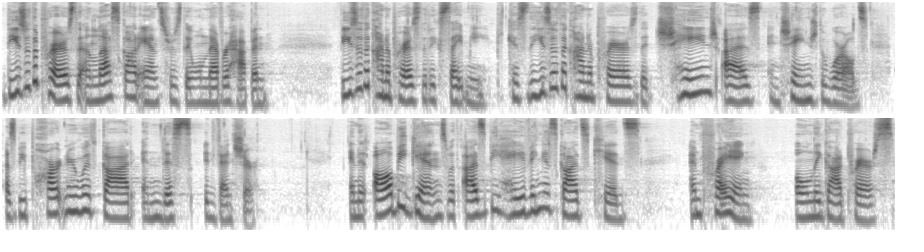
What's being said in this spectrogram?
These are the prayers that, unless God answers, they will never happen. These are the kind of prayers that excite me because these are the kind of prayers that change us and change the world as we partner with God in this adventure. And it all begins with us behaving as God's kids and praying only God prayers.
